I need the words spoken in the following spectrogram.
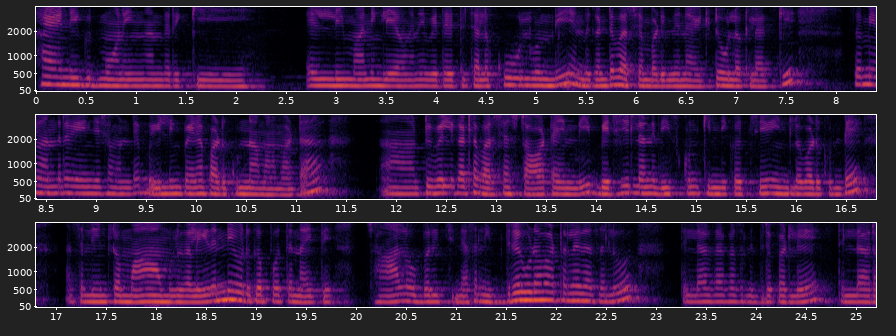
హాయ్ అండి గుడ్ మార్నింగ్ అందరికీ. ఎర్లీ మార్నింగ్ లేవగానే వెదర్ అయితే చాలా కూల్గా ఉంది. ఎందుకంటే వర్షం పడింది నైట్ టూ ఓ క్లాక్కి సో మేము అందరం ఏం చేసామంటే బిల్డింగ్ పైన పడుకున్నాం అనమాట ట్వెల్వ్కి అట్లా వర్షం స్టార్ట్ అయింది. బెడ్షీట్లు అన్నీ తీసుకుని కిందికి వచ్చి ఇంట్లో పడుకుంటే అసలు ఇంట్లో మామూలుగా లేదండి ఉడకపోతే అయితే. చాలా ఉబ్బరిచ్చింది. అసలు నిద్ర కూడా పట్టలేదు అసలు. తెల్లారిదాకా అసలు నిద్ర పడలే తెల్లార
